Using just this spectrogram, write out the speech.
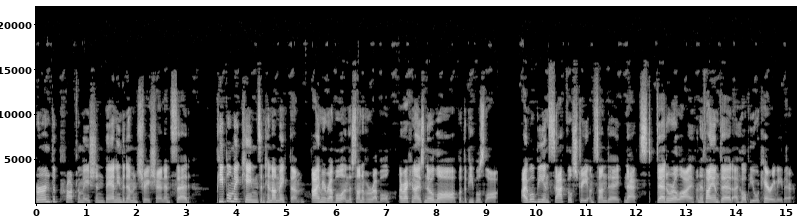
burned the proclamation banning the demonstration and said, People make kings and cannot make them. I am a rebel and the son of a rebel. I recognize no law but the people's law. I will be in Sackville Street on Sunday next, dead or alive, and if I am dead, I hope you will carry me there.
